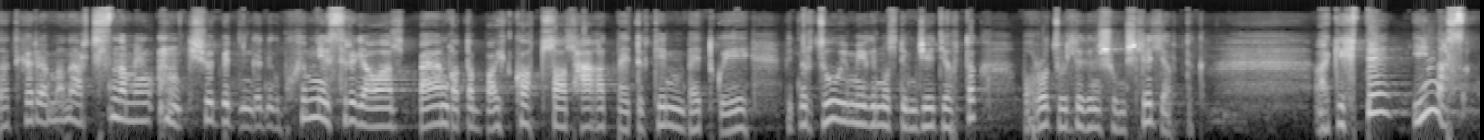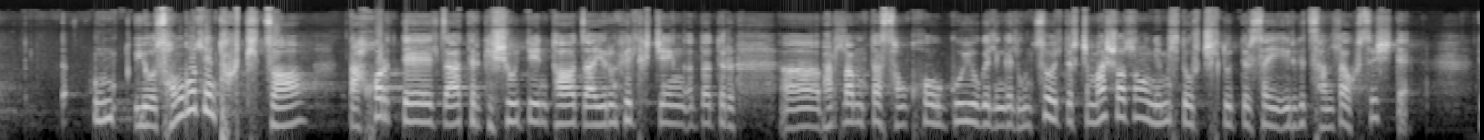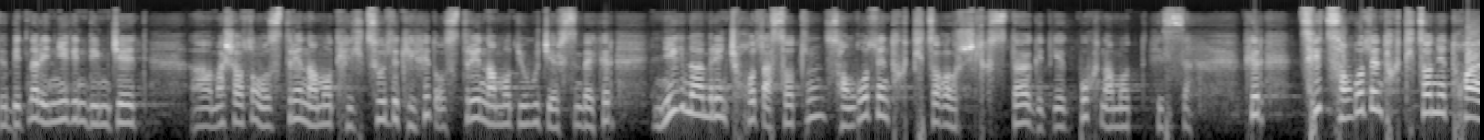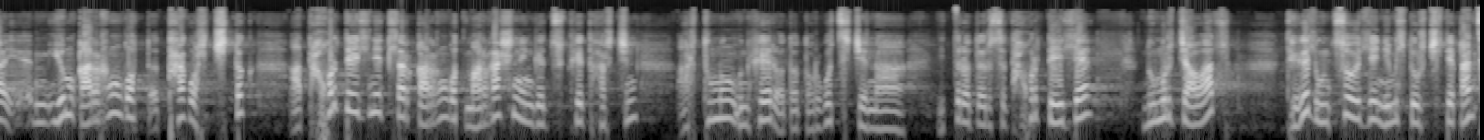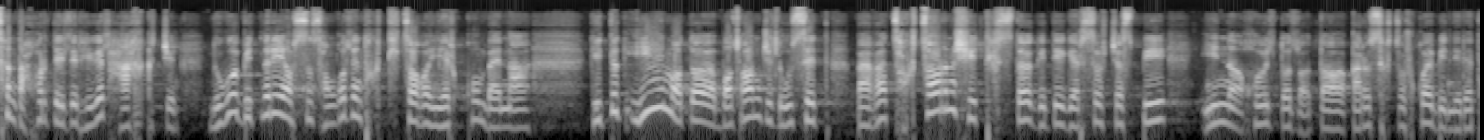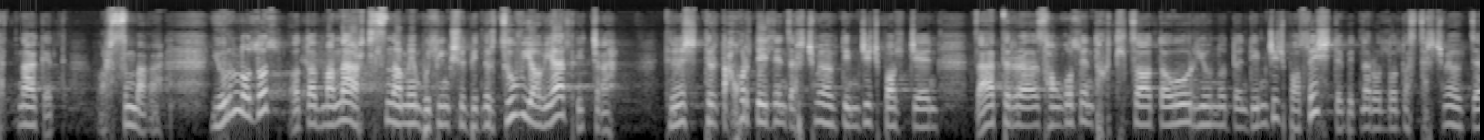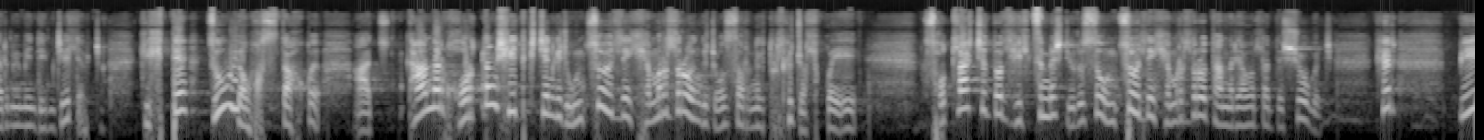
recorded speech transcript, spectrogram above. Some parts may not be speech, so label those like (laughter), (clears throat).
За тэгэхээр манай арчилсан намын (clears throat) гишүүд бид ингээд нэг бүх юмны эсрэг яваад байнга одоо бойкотлол хаагаад байдаг тийм байдгүй. Бид нар зөв юмыг нь бол дэмжиж явдаг, буруу зүйлийг нь шүмжлэл явдаг. А гэхдээ энэ нас юу сонгуулийн тогтолцоо давхар дээл за тэр гişүүдийн тоо за ерөнхийлөгчийн одоо тэр парламентаас сонгох үгүй юу гэл ингээл үндсэн хууль дээр чинь маш олон нэмэлт өөрчлөлтүүд дээр сая иргэд саналаа өгсөн шүү дээ. Тэгээ бид нар энийг нь дэмжиж маш олон улс төрийн намууд хилцүүлэг хийхэд улс төрийн намууд юу гэж ярьсан бэ гэхээр нэг номерын чухал асуудал нь сонгуулийн тогтолцоогоо өөрчлөх ёстой гэдгийг бүх намууд хэлсэн. Тэгэхээр цэд сонгуулийн тогтолцооны тухай юм гаргангууд таг болчдөг. А давхар дээлний талаар гаргангууд маргааш нь ингээд зүтгэхэд хар чинь арт түмэн үнэхээр одоо дургуутсэж байна. Эдгээр одоо ерөөсө давхар дээлээ нүмерж аваад Тэгэл үндсэн хуулийн нэмэлт өөрчлөлтийг ганцхан давхар дээлэр хийгээл хаах гэж байна. Нөгөө бидний явсан сонгуулийн тогтолцоогоо ярихгүй юм байна гэдэг ийм одоо болгоомжил үүсэт байгаа цогцоор нь шийдэх ёстой гэдгийг ярьсан учраас би энэ хуульд бол одоо гар үсэх зурхгүй би нэрээ татнаа гэд орсон байгаа. Ер нь бол одоо манай арчилсан намын бүлгийн гишүүд бид нэр зөв явъя л гэж байгаа. Тэр тэр давхар дээлийн зарчмын хувьд дэмжиж болж гэн. За тэр э, сонгуулийн тогтолцоо одоо өөр юунуудад дэмжиж болно шүү дээ. Бид нар бол бас зарчмын хувьд зарим юм дэмжээл явж байгаа. Гэхдээ зөв явах хэрэгтэй байхгүй юу? А та нар хурдан шийдэх гэж гэж үндсэн хуулийн хямрал руу ингэж улс орныг түлхэж болохгүй. Судлаачид бол хэлсэн байж ерөөсөө үндсэн хуулийн хямрал руу та нар явуулаад байна шүү гэж. Тэгэхээр би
